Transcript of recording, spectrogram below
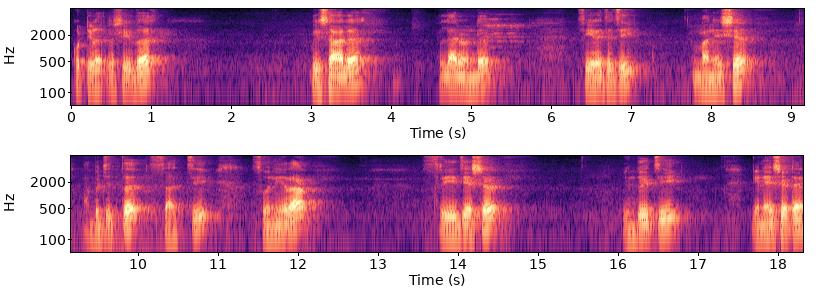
കുട്ടികൾ റഷീദ് വിശാൽ എല്ലാവരും ഉണ്ട് സീര ചേച്ചി മനീഷ് അഭിജിത്ത് സച്ചി സുനീറ ശ്രീജേഷ് ബിന്ദു ചേച്ചി ഗണേശ് ഏട്ടൻ.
